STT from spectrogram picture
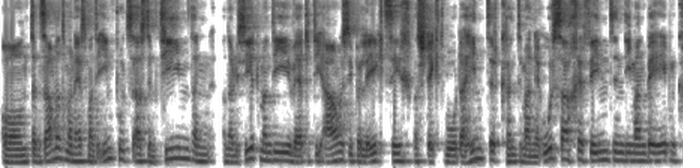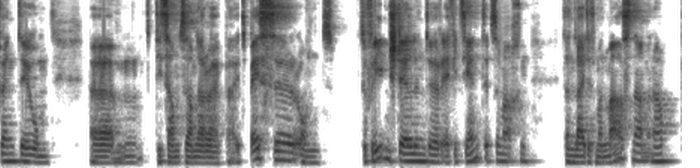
Und dann sammelt man erstmal die Inputs aus dem Team, dann analysiert man die, wertet die aus, überlegt sich, was steckt wo dahinter, könnte man eine Ursache finden, die man beheben könnte, um ähm, die Zusammenarbeit besser und zufriedenstellender, effizienter zu machen. Dann leitet man Maßnahmen ab,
